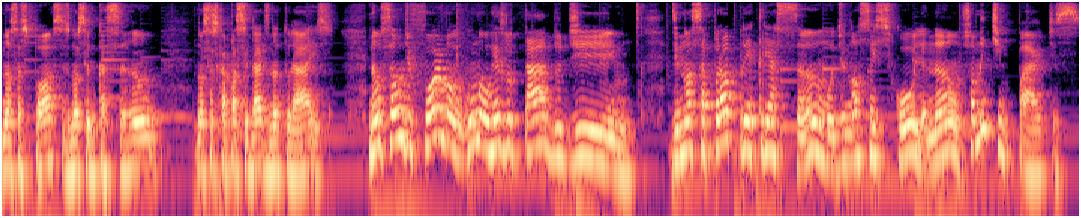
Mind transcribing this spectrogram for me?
nossas posses, nossa educação, nossas capacidades naturais, não são de forma alguma o resultado de, de nossa própria criação ou de nossa escolha, não, somente em partes.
